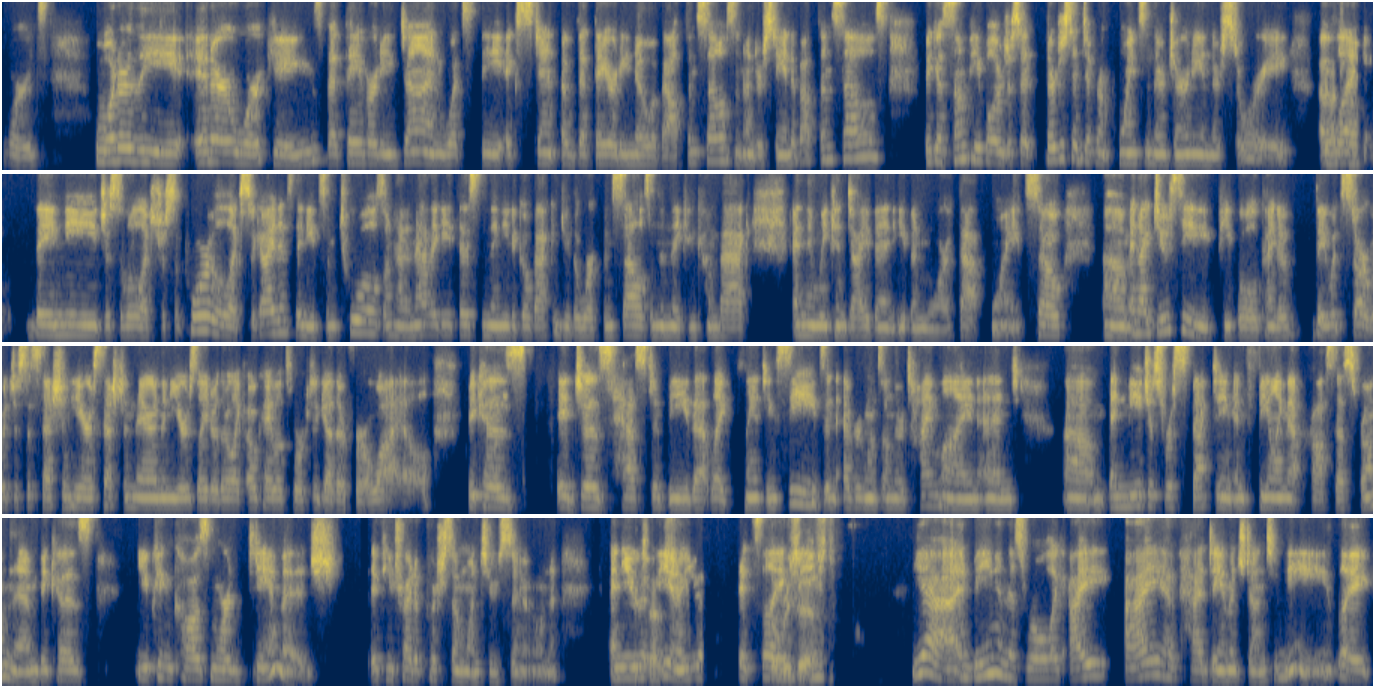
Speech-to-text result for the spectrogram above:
words? What are the inner workings that they've already done? What's the extent of that they already know about themselves and understand about themselves? Because some people are just at they're just at different points in their journey and their story of Gotcha. like they need just a little extra support, a little extra guidance. They need some tools on how to navigate this, and they need to go back and do the work themselves, and then they can come back and then we can dive in even more at that point. So, um, and I do see people kind of, they would start with just a session here, a session there, and then years later, they're like, okay, let's work together for a while because it just has to be that like planting seeds and everyone's on their timeline and um, and me just respecting and feeling that process from them because you can cause more damage if you try to push someone too soon. And you you know you it's like being- yeah and being in this role like i i have had damage done to me like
